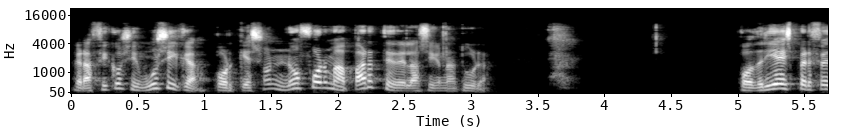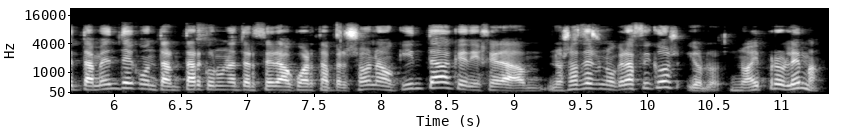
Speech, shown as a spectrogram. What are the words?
gráficos y música, porque eso no forma parte de la asignatura podríais perfectamente contactar con una tercera o cuarta persona o quinta que dijera, nos haces unos gráficos y no hay problema.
